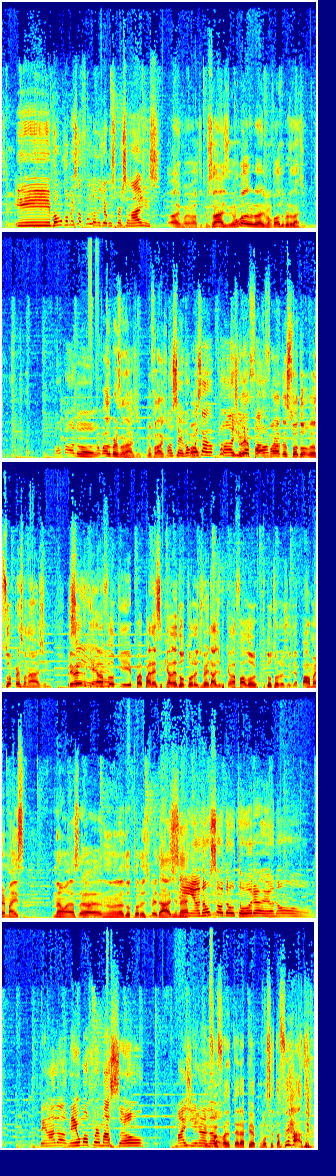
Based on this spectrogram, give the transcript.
Sim. E vamos começar falando de alguns personagens? Ah, vamos falar do personagem? Vamos falar do personagem, vamos falar do personagem. Vamos falar Vamos do. falar do personagem. Vou falar Ou seja, vamos qual? começar a falar da Julia Fala Palmer. da sua, da sua personagem. Primeiro Sim, que ela é. falou que pa- parece que ela é doutora de verdade porque ela falou doutora Julia Palmer, mas não, ela não é doutora de verdade, Sim, né? eu não sou doutora, eu não. Não tenho nada, nenhuma formação. Imagina, Quem não. for fazer terapia com você tá ferrado.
